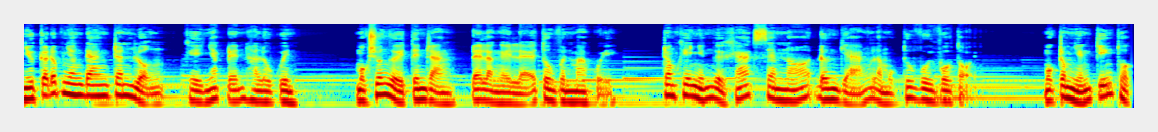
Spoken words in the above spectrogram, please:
nhiều cơ đốc nhân đang tranh luận khi nhắc đến Halloween. Một số người tin rằng đây là ngày lễ tôn vinh ma quỷ trong khi những người khác xem nó đơn giản là một thú vui vô tội. Một trong những chiến thuật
